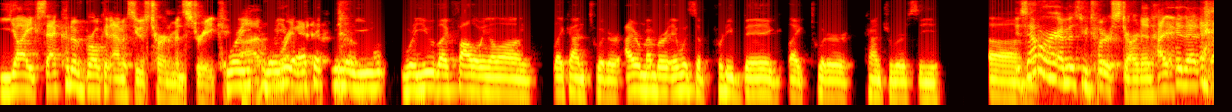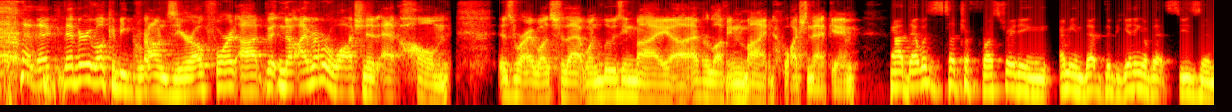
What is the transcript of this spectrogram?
yikes! That could have broken MSU's tournament streak. Were you, uh, were right you, think, you know, you were you like following along like on Twitter? I remember it was a pretty big like Twitter controversy um, Is that where MSU Twitter started? I, that, that, that very well could be ground zero for it. Uh, but no, I remember watching it at home. Is where I was for that one, losing my uh, ever loving mind watching that game. God, that was such a frustrating. I mean, that the beginning of that season,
